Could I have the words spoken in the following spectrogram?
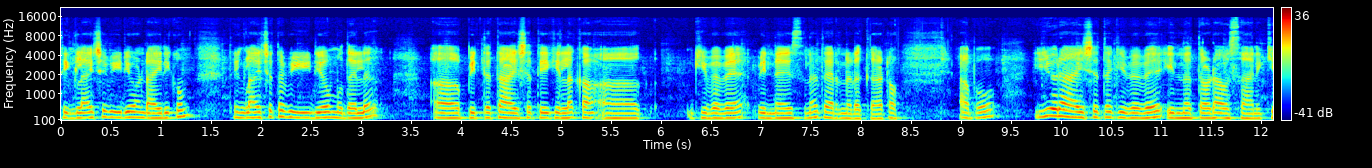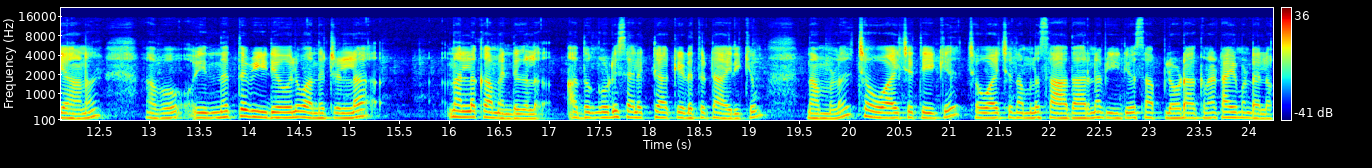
തിങ്കളാഴ്ച വീഡിയോ ഉണ്ടായിരിക്കും. തിങ്കളാഴ്ചത്തെ വീഡിയോ മുതൽ പിറ്റത്തെ ആഴ്ചത്തേക്കുള്ള ഗിവ് അവേ വിന്നേഴ്സിനെ തിരഞ്ഞെടുക്കുക കേട്ടോ. അപ്പോൾ ഈ ഒരു ആഴ്ചത്തെ അവേ ഇന്നത്തോടെ അവസാനിക്കുകയാണ്. അപ്പോൾ ഇന്നത്തെ വീഡിയോയിൽ വന്നിട്ടുള്ള നല്ല കമന്റുകൾ അതും കൂടി സെലക്ട് ആക്കി എടുത്തിട്ടായിരിക്കും നമ്മൾ ചൊവ്വാഴ്ചത്തേക്ക് ചൊവ്വാഴ്ച നമ്മൾ സാധാരണ വീഡിയോസ് അപ്ലോഡ് ആക്കുന്ന ടൈം ഉണ്ടല്ലോ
